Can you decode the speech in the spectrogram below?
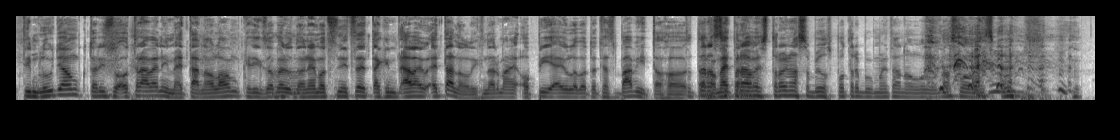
tým ľuďom, ktorí sú otrávení metanolom, keď ich zoberú do nemocnice, tak im dávajú etanol. Ich normálne opíjajú, lebo to ťa zbaví toho, To toho teraz si metanolu. práve strojnásobil spotrebu metanolu na Slovensku.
